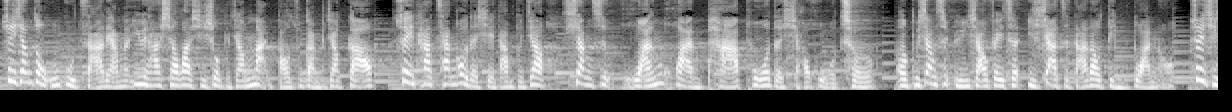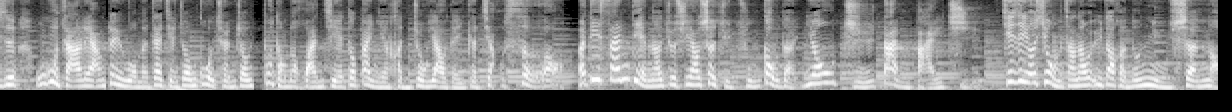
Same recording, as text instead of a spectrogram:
所以，像这种五谷杂粮呢，因为它消化吸收比较慢，饱足感比较高，所以它餐后的血糖比较。像是缓缓爬坡的小火车。而不像是云霄飞车一下子达到顶端哦，所以其实五谷杂粮对于我们在减重过程中不同的环节都扮演很重要的一个角色哦。而第三点呢，就是要摄取足够的优质蛋白质。其实尤其我们常常会遇到很多女生哦，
